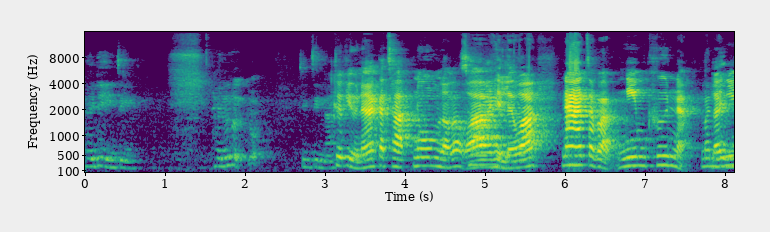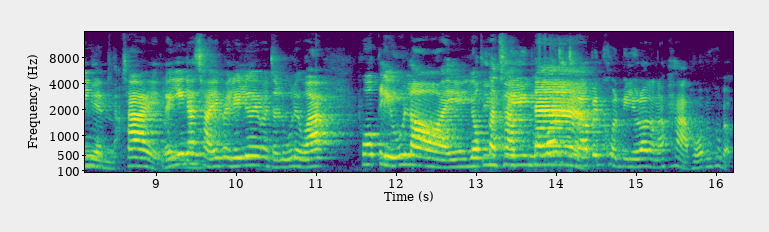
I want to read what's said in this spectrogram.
เฮ้ยดีจริงๆให้รู้สึกแบบจริงๆนะคือผิวหน้ากระชับนุ่มแล้วแบบว่าใช่เห็นเลยว่าหน้าจะแบบนิ่มขึ้นอะมันแล้วยิ่งเย็นๆอะใช่ แล้วยิ่งถ้าใช้ไปเรื่อย ๆ มันจะรู้เลยว่าพวกริ้วรอย ยกจริกระชับงๆหเพน้าราะว่าจริงๆแล้วเป็นคนมีริ้วรอยตรงหน้าผากเพราะว่าเป็นคนแบบ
